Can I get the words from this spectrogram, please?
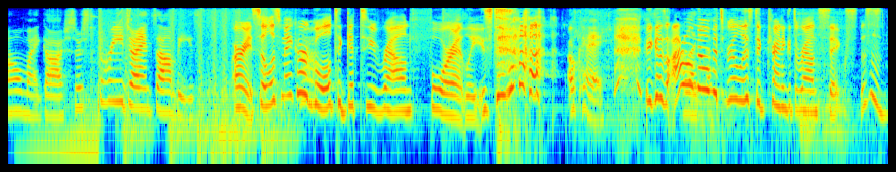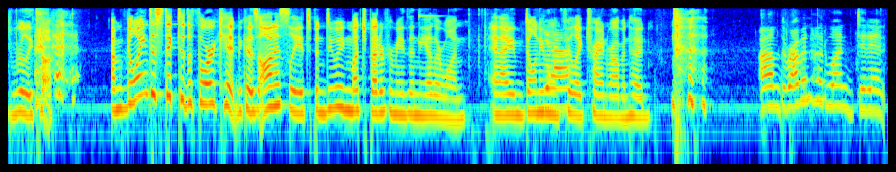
Oh my gosh. There's three giant zombies. All right, so let's make our goal to get to round four at least. Okay. because I don't like know that. if it's realistic trying to get to round six. This is really tough. I'm going to stick to the Thor kit because honestly, it's been doing much better for me than the other one. And I don't even Yeah. feel like trying Robin Hood. Um, the Robin Hood one didn't.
